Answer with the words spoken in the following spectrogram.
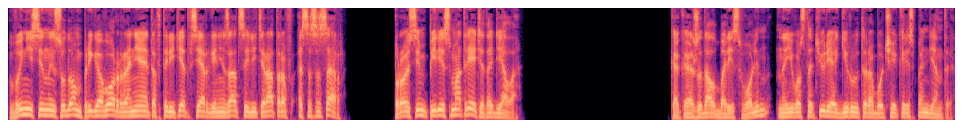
Вынесенный судом приговор роняет авторитет всей организации литераторов СССР. Просим пересмотреть это дело. Как и ожидал Борис Волин, на его статью реагируют и рабочие корреспонденты.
